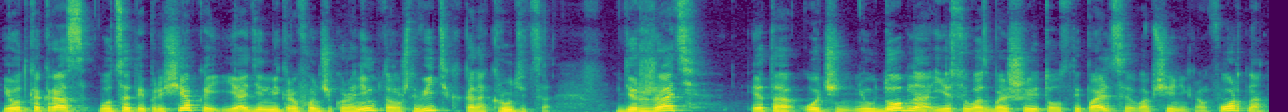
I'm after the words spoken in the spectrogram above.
И вот как раз вот с этой прищепкой я один микрофончик уронил, потому что видите, как она крутится. Держать это очень неудобно, если у вас большие толстые пальцы, вообще некомфортно.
